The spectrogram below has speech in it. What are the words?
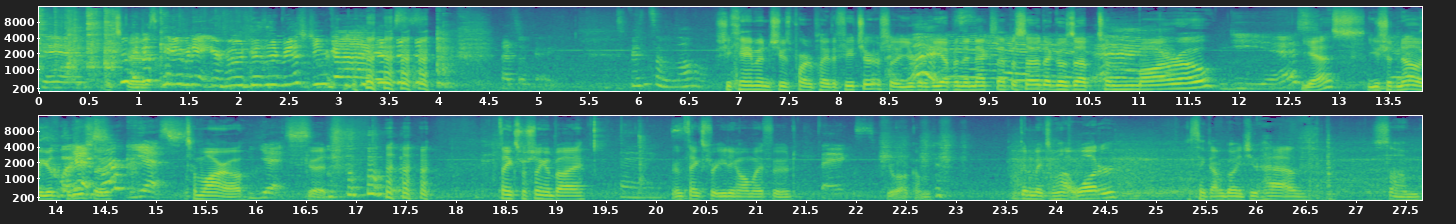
Did. That's I just came and ate your food because I missed you guys. That's okay. It's been so long. She came and she was part of Play the Future, so you're gonna be up in the next episode that goes up tomorrow. Yes. Yes, you should know. You're the producer. Yes. Tomorrow. Yes. Good. thanks for swinging by, Thanks. and thanks for eating all my food. Thanks. You're welcome. I'm gonna make some hot water. I think I'm going to have some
